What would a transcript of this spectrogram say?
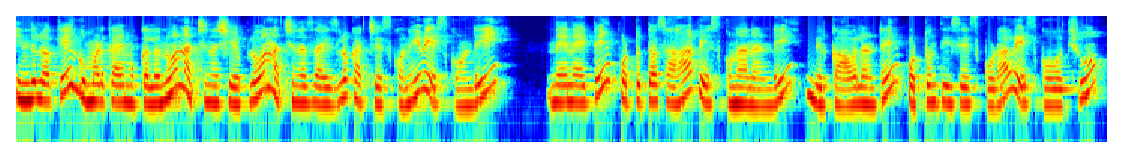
ఇందులోకి గుమ్మడికాయ ముక్కలను నచ్చిన షేప్లో నచ్చిన సైజులో కట్ చేసుకొని వేసుకోండి. నేనైతే పొట్టుతో సహా వేసుకున్నానండి. మీరు కావాలంటే పొట్టును తీసేసి కూడా వేసుకోవచ్చు.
